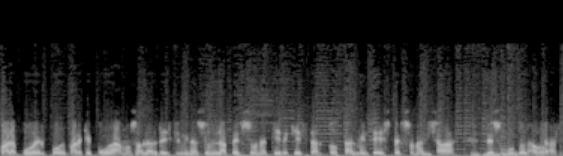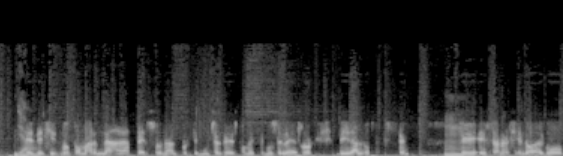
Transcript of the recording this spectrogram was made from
Para poder po- para que podamos hablar de discriminación, la persona tiene que estar totalmente despersonalizada de su mundo laboral. Ya. Es decir, no tomar nada personal, porque muchas veces cometemos el error de ir al otro extremo. mm. que están haciendo algo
